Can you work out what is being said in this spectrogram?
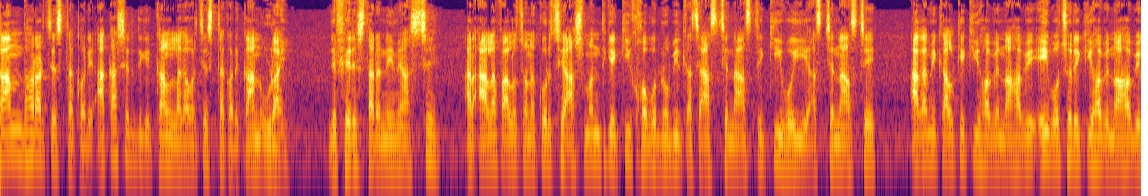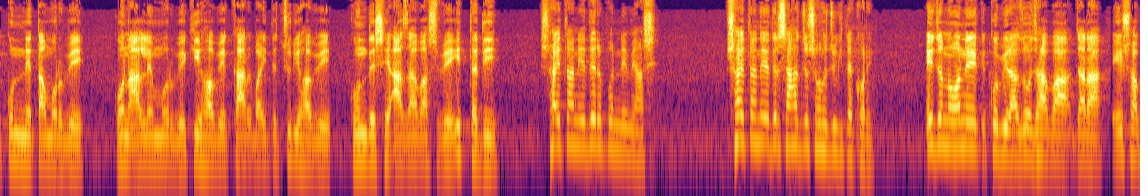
কান ধরার চেষ্টা করে, আকাশের দিকে কান লাগাবার চেষ্টা করে, কান উড়ায় যে ফেরেশতারা নেমে আসছে আর আলাপ আলোচনা করছে, আসমান থেকে কি খবর নবীর কাছে আসছে, না আসছে, কি হই, আসছে, না আসছে, আগামী কালকে কি হবে, না হবে, এই বছরে কি হবে, না হবে, কোন নেতা মরবে, কোন আলেম মরবে, কি হবে, কার বাড়িতে চুরি হবে কোন দেশে আজাব আসবে ইত্যাদি। শয়তান এদের উপর নেমে আসে। শয়তান এদের সাহায্য সহযোগিতা করে। এই জন্য অনেক কবিরাজ ওঝা বা যারা এইসব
